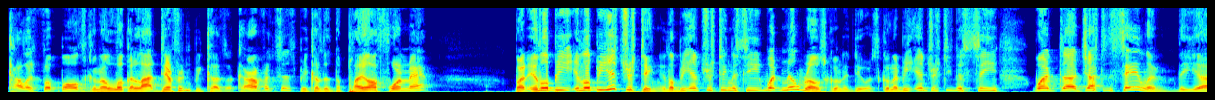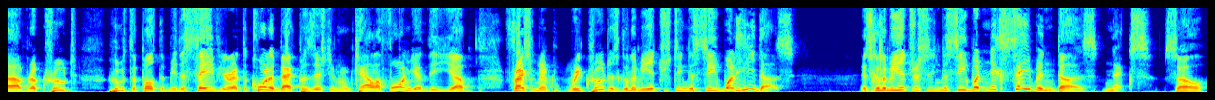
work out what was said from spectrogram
college football is going to look a lot different because of conferences, because of the playoff format. But it'll be it'll be interesting. It'll be interesting to see what Milroe's going to do. It's going to be interesting to see what uh, Justin Salen, the uh, recruit who's supposed to be the savior at the quarterback position from California, the uh, freshman recruit, is going to be interesting to see what he does. It's going to be interesting to see what Nick Saban does next. So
